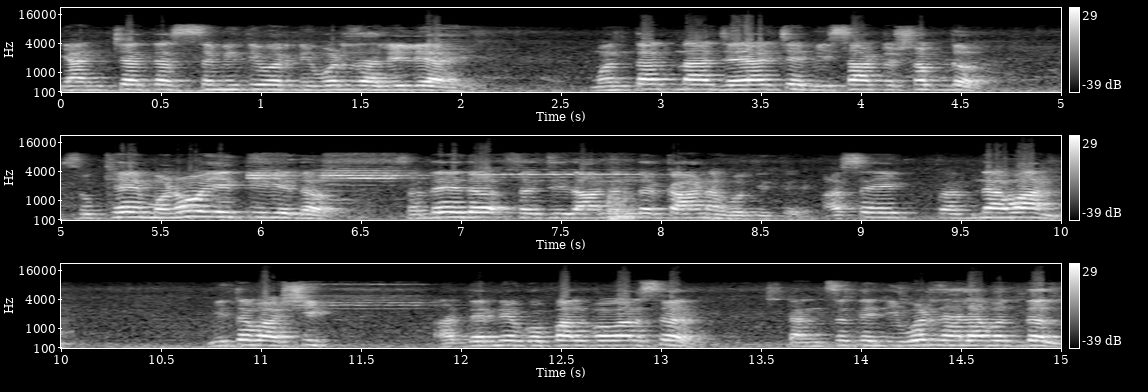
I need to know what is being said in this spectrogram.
यांच्या त्या समितीवर निवड झालेली आहे. म्हणतात ना जयाचे बिसाट शब्द सुखे म्हणो येती वेद सदैद सच्चिदानंद कान होती ते असं एक प्रज्ञावान मितभाषिक आदरणीय गोपाल पवार सर त्यांचं ते निवड झाल्याबद्दल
